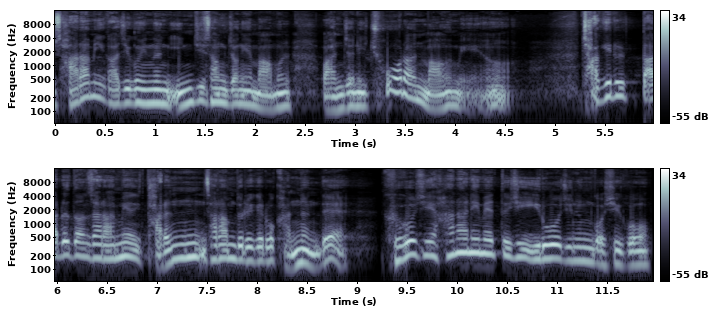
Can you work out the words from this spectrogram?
사람이 가지고 있는 인지상정의 마음을 완전히 초월한 마음이에요. 자기를 따르던 사람이 다른 사람들에게로 갔는데 그것이 하나님의 뜻이 이루어지는 것이고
